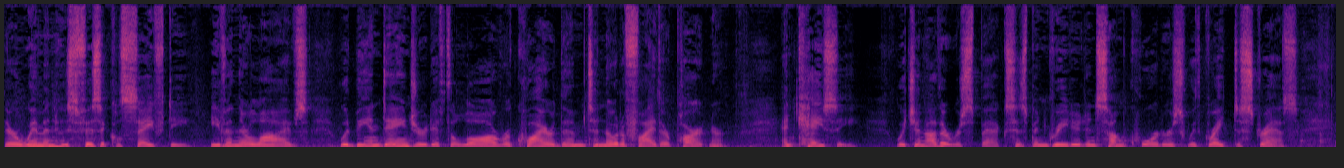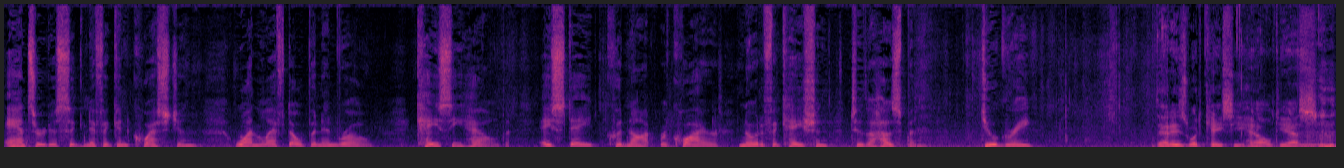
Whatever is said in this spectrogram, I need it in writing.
There are women whose physical safety, even their lives, would be endangered if the law required them to notify their partner. And Casey, which in other respects has been greeted in some quarters with great distress, answered a significant question, one left open in Roe. Casey held a state could not require notification to the husband. Do you agree? That is what Casey held, yes.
